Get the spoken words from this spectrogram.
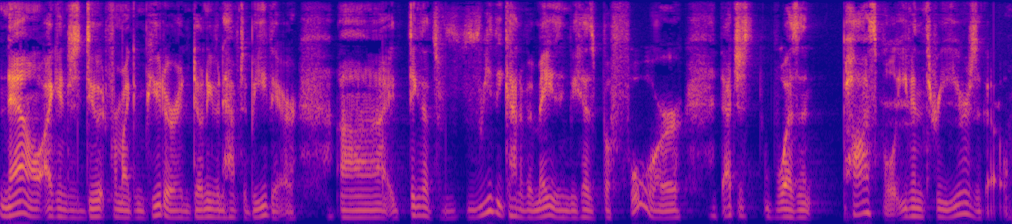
now i can just do it from my computer and don't even have to be there uh, i think that's really kind of amazing because before that just wasn't possible even three years ago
